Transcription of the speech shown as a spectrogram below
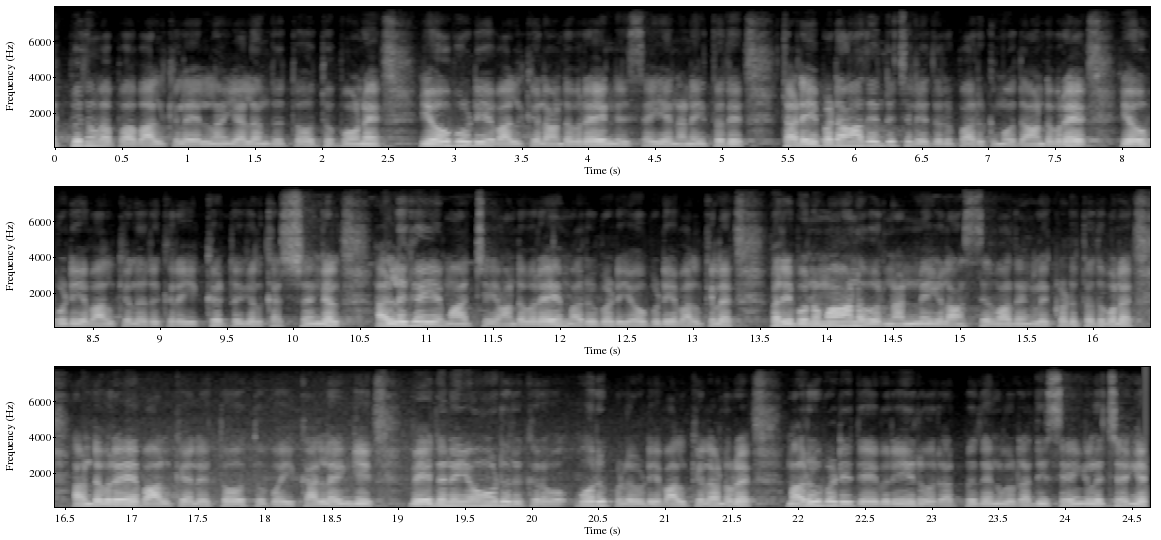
அற்புதங்கள் அப்பா வாழ்க்கையில் எல்லாம் இழந்து தோற்று போனேன் யோபுடைய வாழ்க்கையில் ஆண்டவரே நீ செய்ய நினைத்தது தடைபடாது என்று சொல்லி எதிர்பார்க்கும் போது ஆண்டவரே யோபுடைய வாழ்க்கையில் இருக்கிற இக்கட்டுகள் கஷ்டங்கள் அழுகையை மாற்றி ஆண்டவரே மறுபடி யோபுடைய வாழ்க்கையில் பரிபூர்ணமான ஒரு நன்மைகள் ஆசீர்வாதங்களை கொடுத்தது போல ஆண்டவரே வாழ்க்கையில் தோத்து போய் கலங்கி வேதனையோடு இருக்கிற ஒவ்வொரு பிள்ளையுடைய வாழ்க்கையில் ஆண்டவரே மறுபடி தேவரீர் ஒரு அற்புதங்கள் ஒரு அதிசயங்களை செய்யுங்க.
